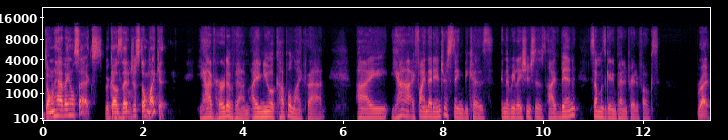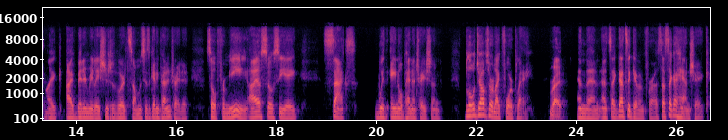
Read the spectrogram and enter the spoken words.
don't have anal sex because they just don't like it yeah, I've heard of them. I knew a couple like that. I yeah, I find that interesting because in the relationships I've been, someone's getting penetrated, folks. right like I've been in relationships where someone's just getting penetrated. So for me, I associate sex with anal penetration. Blowjobs are like foreplay. right And then it's like that's a given for us. That's like a handshake.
